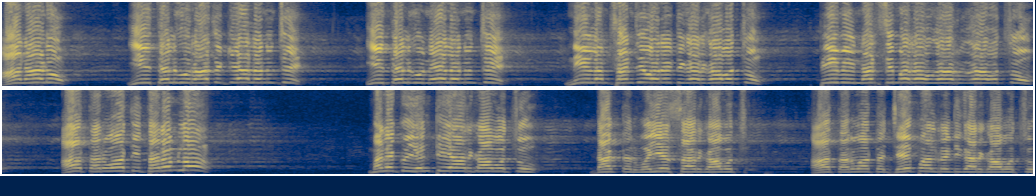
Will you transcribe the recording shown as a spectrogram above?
ఆనాడు ఈ తెలుగు రాజకీయాల నుంచి ఈ తెలుగు నేల నుంచి నీలం సంజీవారెడ్డి గారు కావచ్చు పివి నరసింహారావు గారు కావచ్చు ఆ తర్వాతి తరంలో మనకు ఎన్టీఆర్ కావచ్చు డాక్టర్ వైఎస్ఆర్ కావచ్చు ఆ తర్వాత జైపాల్ రెడ్డి గారు కావచ్చు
